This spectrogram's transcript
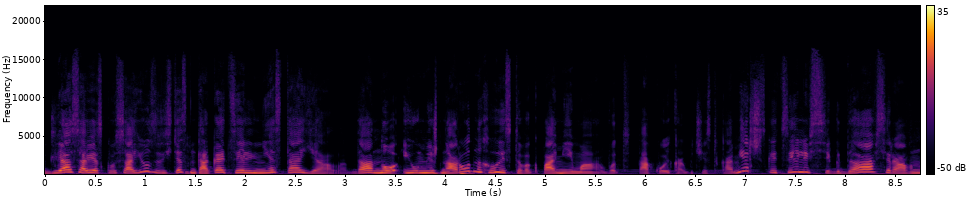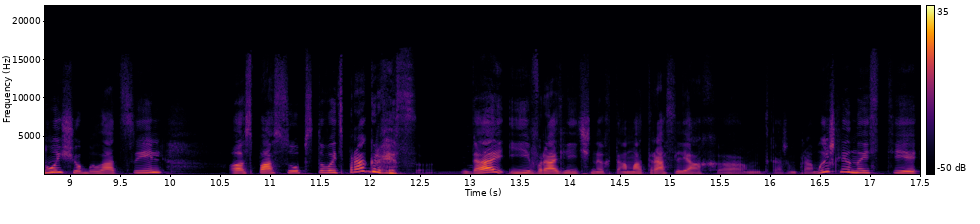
Для Советского Союза, естественно, такая цель не стояла. Да? Но и у международных выставок, помимо вот такой как бы чисто коммерческой цели, всегда все равно еще была цель а, способствовать прогрессу. Да, и в различных там отраслях, а, скажем, промышленности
